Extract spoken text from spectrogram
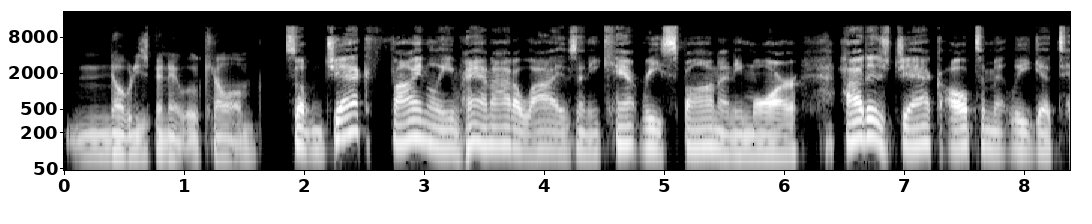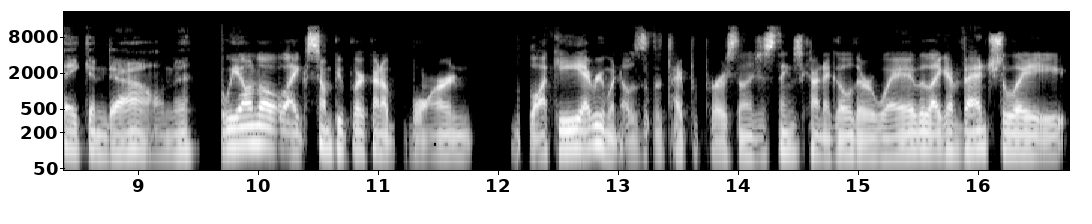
Nobody's been able to kill him. So Jack finally ran out of lives and he can't respawn anymore. How does Jack ultimately get taken down? We all know like some people are kind of born lucky. Everyone knows the type of person that just things kind of go their way. But like eventually,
